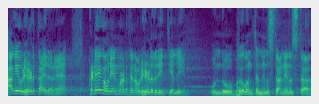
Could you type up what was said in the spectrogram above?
ಹಾಗೆ ಇವರು ಹೇಳ್ತಾ ಇದ್ದಾರೆ ಕಡೆಗೆ ಅವನೇನು ಮಾಡ್ತಾನೆ? ಅವ್ರು ಹೇಳಿದ ರೀತಿಯಲ್ಲಿ ಒಂದು ಭಗವಂತ ನೆನೆಸ್ತಾ ನೆನೆಸ್ತಾ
